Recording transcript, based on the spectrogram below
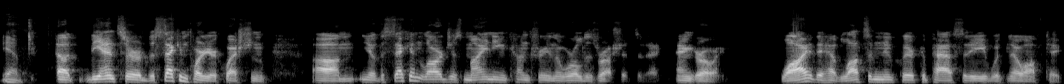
Yeah. Uh, the answer, the second part of your question, um, you know, the second largest mining country in the world is Russia today and growing. Why? They have lots of nuclear capacity with no offtake.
